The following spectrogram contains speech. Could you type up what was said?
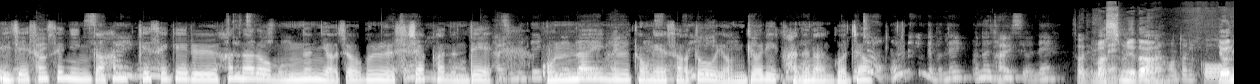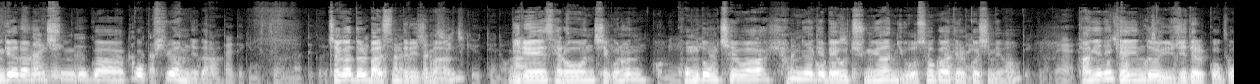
이제 선생님과 함께 세계를 하나로 묶는 여정을 시작하는데 온라인을 통해서도 연결이 가능한 거죠? 맞습니다. 연결하는 친구가 꼭 필요합니다. 제가 늘 말씀드리지만 미래의 새로운 지구는 공동체와 협력에 매우 중요한 요소가 될 것이며 당연히 개인도 유지될 거고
